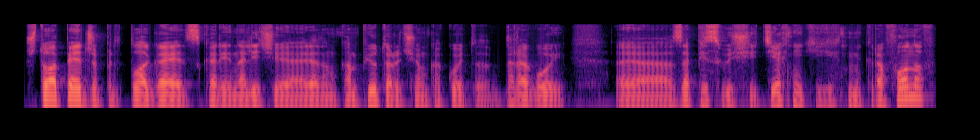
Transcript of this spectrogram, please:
что опять же предполагает скорее наличие рядом компьютера, чем какой-то дорогой э, записывающей техники, каких-то микрофонов.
